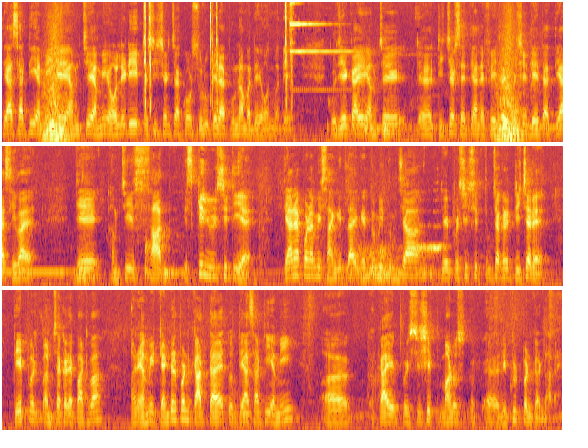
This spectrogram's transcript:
त्यासाठी आम्ही जे आमचे आम्ही ऑलरेडी प्रशिक्षणचा कोर्स सुरू केला आहे पुण्यामध्ये ओनमध्ये. तो जे काही आमचे टीचर्स आहेत त्याने फेडरल प्रशिक्षण देत आहेत त्याशिवाय जे आमची सात स्किल युनिव्हर्सिटी आहे त्याने पण आम्ही सांगितलं आहे की तुम्ही तुमच्या जे प्रशिक्षित तुमच्याकडे टीचर आहे ते पण आमच्याकडे पाठवा. आणि आम्ही टेंडर पण काढताय तो त्यासाठी आम्ही काय प्रशिक्षित माणूस रिक्रूट पण करणार आहे?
